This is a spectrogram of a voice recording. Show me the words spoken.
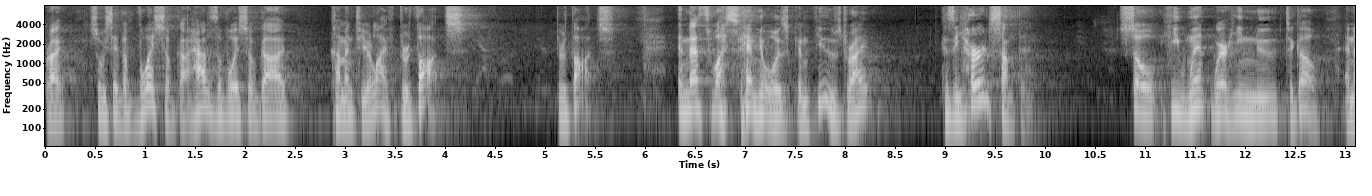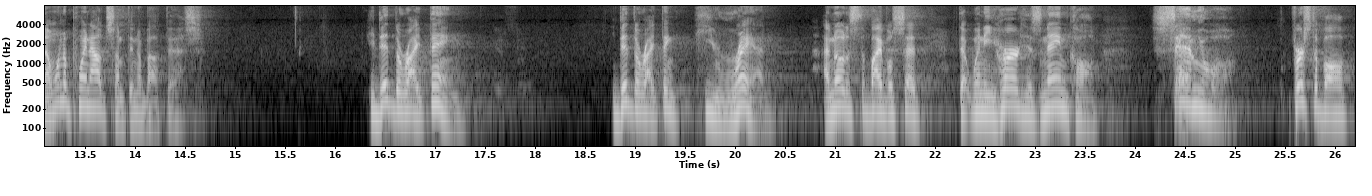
Right? So we say the voice of God. How does the voice of God come into your life? Through thoughts. Through thoughts. And that's why Samuel was confused, right? Because he heard something. So he went where he knew to go. And I want to point out something about this. He did the right thing. He did the right thing. He ran. I noticed the Bible said that when he heard his name called, Samuel, first of all,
